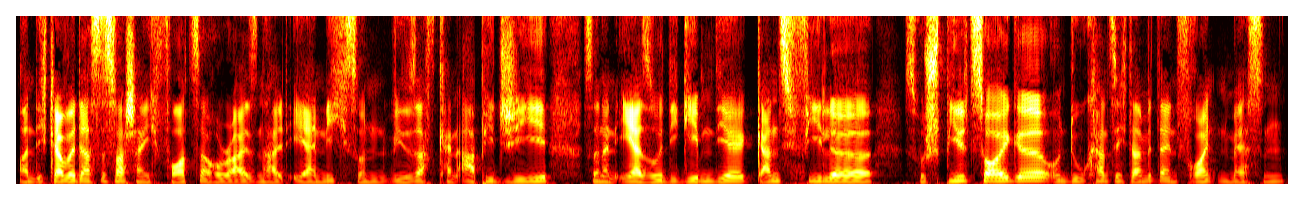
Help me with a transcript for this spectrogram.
Und ich glaube, das ist wahrscheinlich Forza Horizon halt eher nicht so ein, wie du sagst, kein RPG, sondern eher so, die geben dir ganz viele so Spielzeuge und du kannst dich dann mit deinen Freunden messen.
